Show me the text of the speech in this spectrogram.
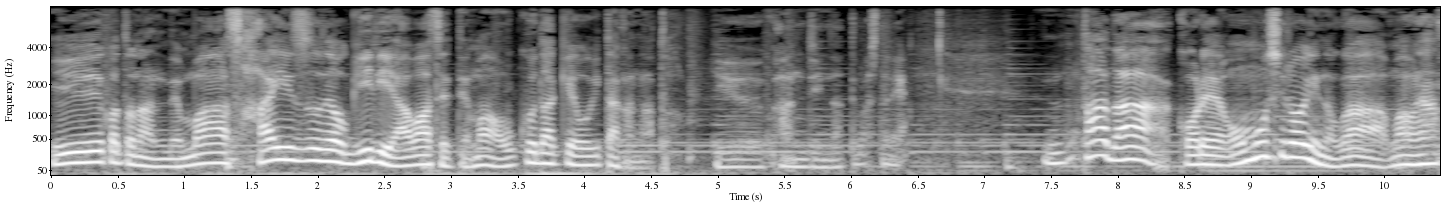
いうことなんで、まあ、サイズをギリ合わせて、まあ、置くだけ置いたかなという感じになってましたね。ただ、これ面白いのが、まあやっ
